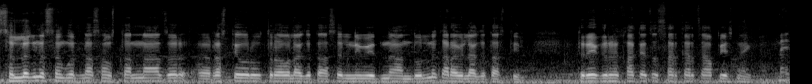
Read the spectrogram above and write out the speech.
संलग्न संघटना संस्थांना जर रस्त्यावर उतरावं लागत असेल निवेदनं आंदोलनं करावी लागत असतील तर हे गृह खात्याचं सरकारचं अपयश नाही का? नाही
